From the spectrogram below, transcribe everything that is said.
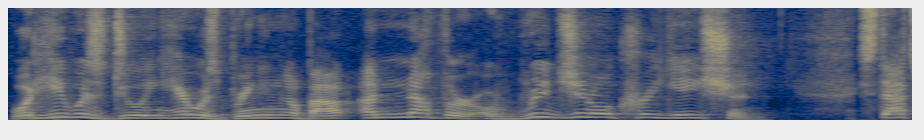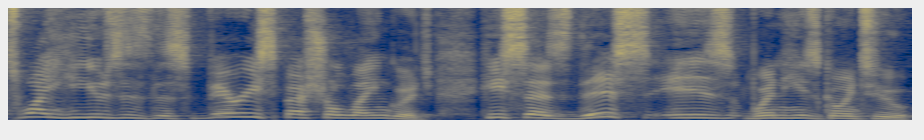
What He was doing here was bringing about another original creation. So that's why he uses this very special language. He says, This is when he's going to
